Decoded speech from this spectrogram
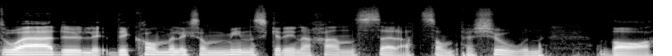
då är du, det kommer liksom minska dina chanser att som person vara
